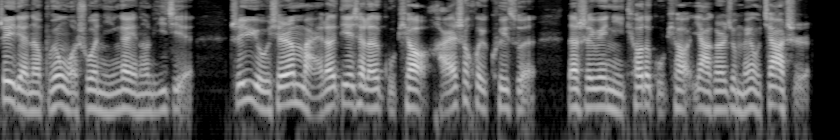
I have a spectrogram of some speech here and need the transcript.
这一点呢，不用我说，你应该也能理解。至于有些人买了跌下来的股票还是会亏损，那是因为你挑的股票压根儿就没有价值，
